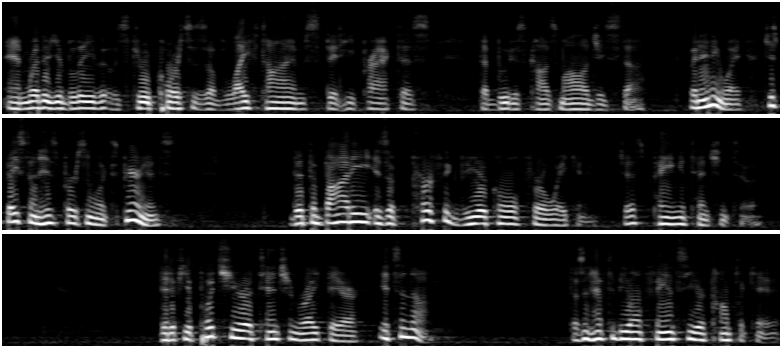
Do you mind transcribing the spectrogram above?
and whether you believe it was through courses of lifetimes that he practiced the Buddhist cosmology stuff, but anyway, just based on his personal experience, that the body is a perfect vehicle for awakening, just paying attention to it that if you put your attention right there, it's enough. It doesn't have to be all fancy or complicated.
